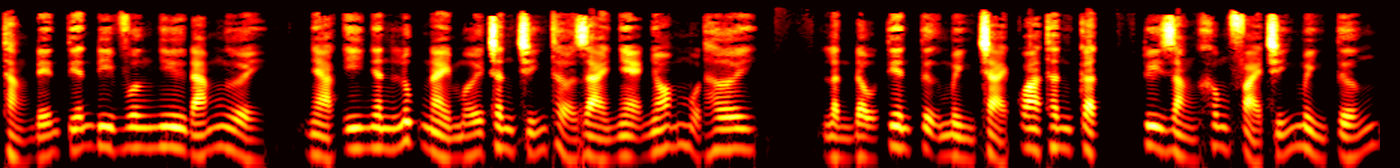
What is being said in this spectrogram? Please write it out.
Thẳng đến tiến đi vương như đám người, nhạc y nhân lúc này mới chân chính thở dài nhẹ nhõm một hơi. Lần đầu tiên tự mình trải qua thân cật tuy rằng không phải chính mình tướng,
